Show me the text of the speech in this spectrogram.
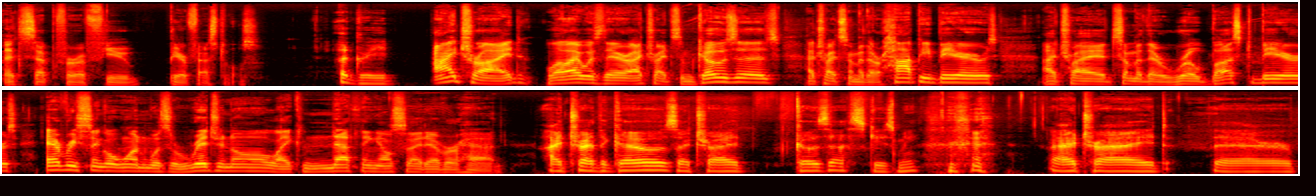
except for a few beer festivals. Agreed. I tried, while I was there, I tried some Gozas, I tried some of their hoppy beers, I tried some of their robust beers. Every single one was original, like nothing else I'd ever had. I tried the Goes. I tried Goza, excuse me. I tried their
